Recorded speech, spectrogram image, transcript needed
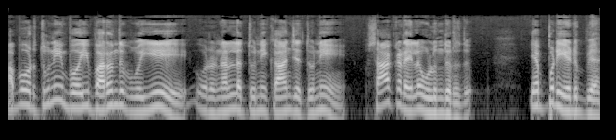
அப்போ ஒரு துணி போய் பறந்து போய் ஒரு நல்ல துணி காஞ்ச துணி சாக்கடையில் உளுந்துருது. எப்படி எடுப்ப?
